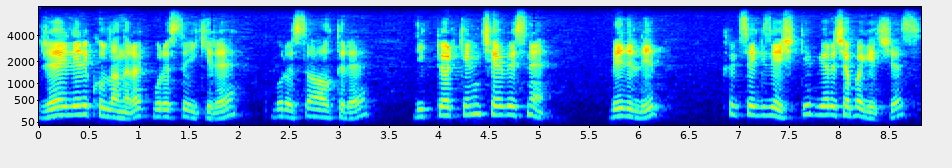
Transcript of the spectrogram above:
R'leri kullanarak burası da 2R, burası da 6R. Dikdörtgenin çevresine belirleyip 48'e eşitleyip yarıçapa geçeceğiz.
